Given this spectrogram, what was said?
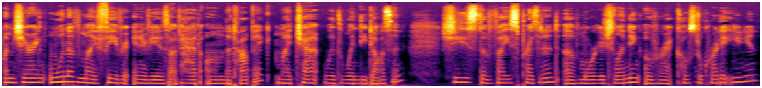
I'm sharing one of my favorite interviews I've had on the topic, my chat with Wendy Dawson. She's the Vice President of Mortgage Lending over at Coastal Credit Union.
